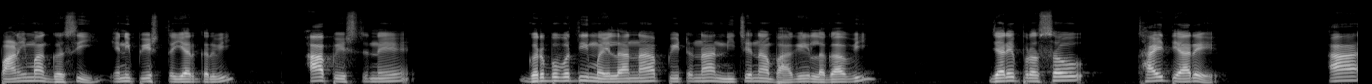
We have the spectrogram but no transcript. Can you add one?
પાણીમાં ઘસી એની પેસ્ટ તૈયાર કરવી. આ પેસ્ટને ગર્ભવતી મહિલાના પેટના નીચેના ભાગે લગાવવી. જ્યારે પ્રસવ થાય ત્યારે આ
